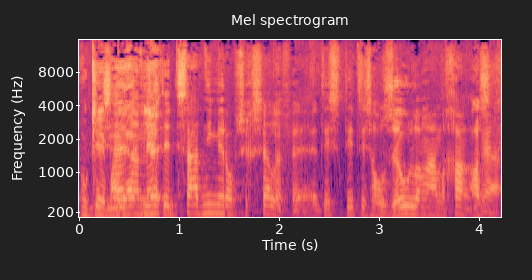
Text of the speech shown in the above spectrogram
Oké, je maar dan net, het staat niet meer op zichzelf. Hè. Het is, dit is al zo lang aan de gang. Als, Ja.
